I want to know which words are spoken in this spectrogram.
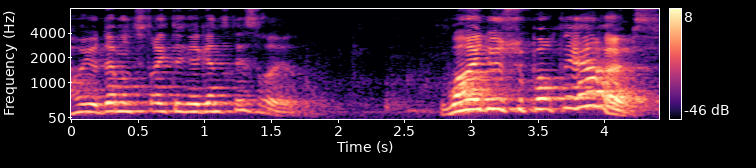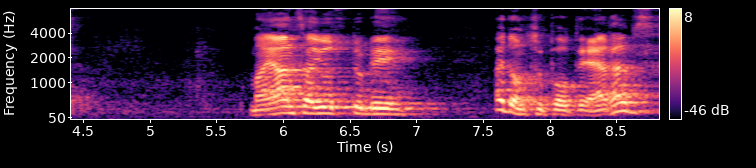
How are you demonstrating against Israel? Why do you support the Arabs? My answer used to be, I don't support the Arabs.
